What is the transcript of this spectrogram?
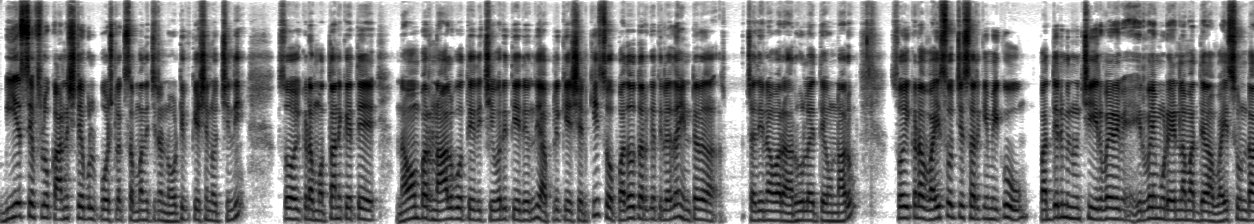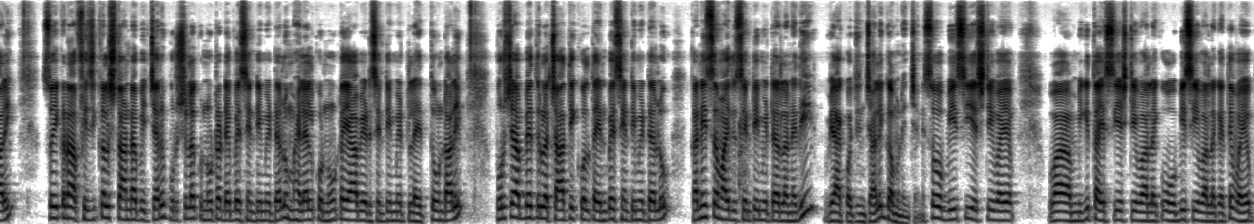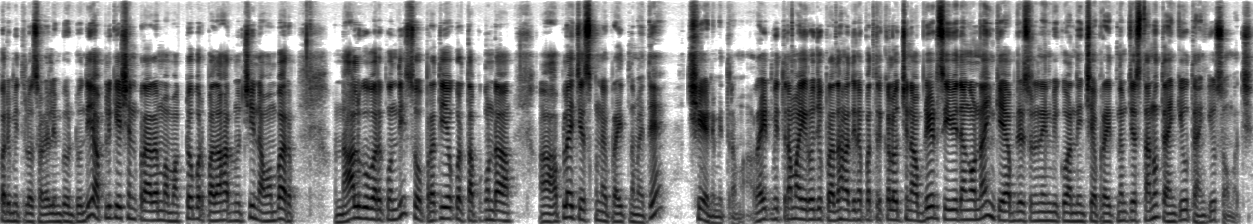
బీఎస్ఎఫ్లో కానిస్టేబుల్ పోస్టులకు సంబంధించిన నోటిఫికేషన్ వచ్చింది. సో ఇక్కడ మొత్తానికైతే నవంబర్ నాలుగో తేదీ చివరి తేదీ ఉంది అప్లికేషన్కి. సో పదో తరగతి లేదా ఇంటర్ చదివిన వారు అర్హులైతే ఉన్నారు. సో ఇక్కడ వయసు వచ్చేసరికి మీకు పద్దెనిమిది నుంచి ఇరవై ఇరవై మూడు ఏళ్ళ మధ్య వయసు ఉండాలి. సో ఇక్కడ ఫిజికల్ స్టాండప్ ఇచ్చారు. పురుషులకు నూట డెబ్బై సెంటీమీటర్లు మహిళలకు నూట యాభై ఏడు సెంటీమీటర్ల ఎత్తు ఉండాలి. పురుష అభ్యర్థుల ఛాతీ కొలత ఎనభై సెంటీమీటర్లు కనీసం ఐదు సెంటీమీటర్లు అనేది వ్యాకోచించాలి గమనించండి. సో బీసీ ఎస్టీ వయ మిగతా ఎస్సీ ఎస్టీ వాళ్ళకు ఓబీసీ వాళ్ళకైతే వయో పరిమితిలో సడలింపు ఉంటుంది. అప్లికేషన్ ప్రారంభం అక్టోబర్ పదహారు నుంచి నవంబర్ నాలుగు వరకు ఉంది. సో ప్రతి ఒక్కరు తప్పకుండా అప్లై చేసుకునే ప్రయత్నం అయితే చేయండి మిత్రమా. రైట్ మిత్రమా ఈరోజు ప్రధాన దినపత్రికలో వచ్చిన అప్డేట్స్ ఈ విధంగా ఉన్నాయి. ఇంకే అప్డేట్స్ నేను మీకు అందించే ప్రయత్నం చేస్తాను. Thank you thank you so much.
